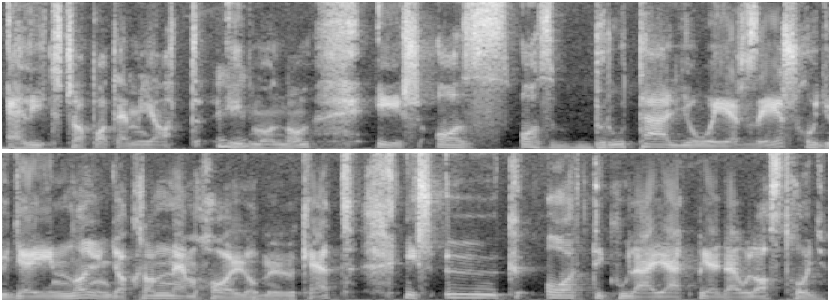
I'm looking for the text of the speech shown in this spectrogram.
elit csapat emiatt, uh-huh. így mondom, és az, az brutál jó érzés, hogy ugye én nagyon gyakran nem hallom őket, és ők artikulálják például azt, hogy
